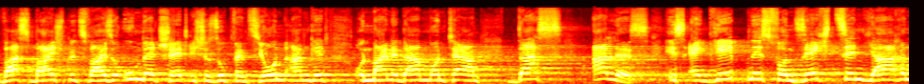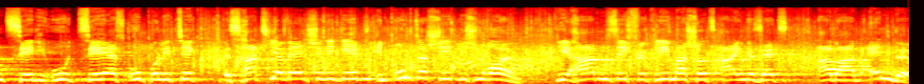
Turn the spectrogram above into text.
was beispielsweise umweltschädliche Subventionen angeht. Und meine Damen und Herren, das alles ist Ergebnis von 16 Jahren CDU-CSU-Politik. Es hat hier welche gegeben in unterschiedlichen Rollen. Die haben sich für Klimaschutz eingesetzt. Aber am Ende,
